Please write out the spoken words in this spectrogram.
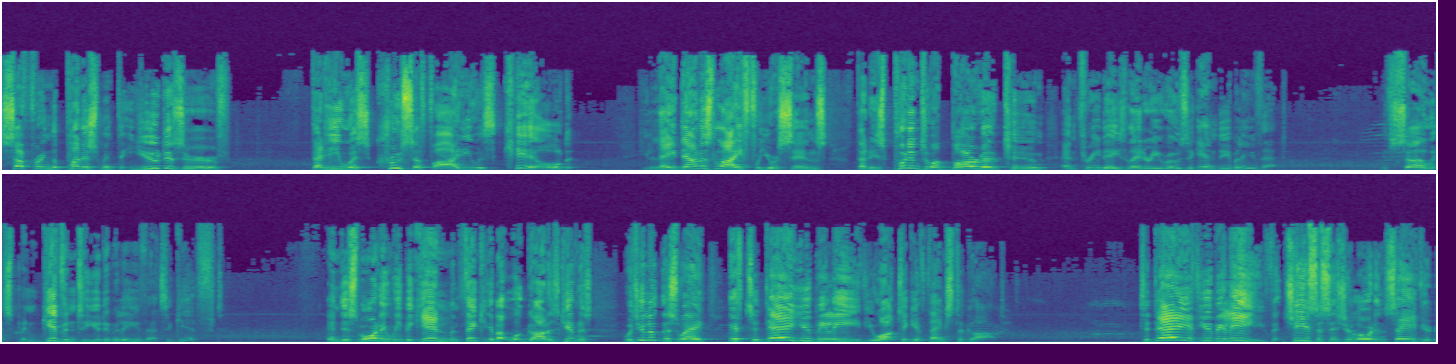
suffering the punishment that you deserve, that he was crucified, he was killed he laid down his life for your sins, that he's put into a borrowed tomb, and three days later he rose again. Do you believe that? If so, it's been given to you to believe that's a gift. And this morning we begin when thinking about what God has given us. Would you look this way? If today you believe, you ought to give thanks to God. Today, if you believe that Jesus is your Lord and Savior,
